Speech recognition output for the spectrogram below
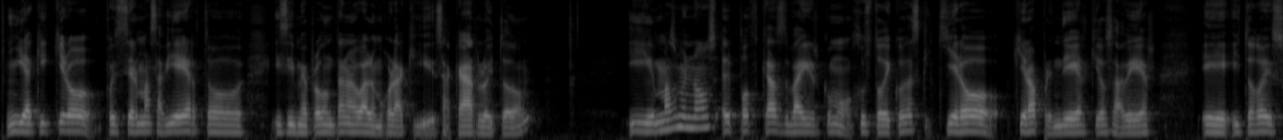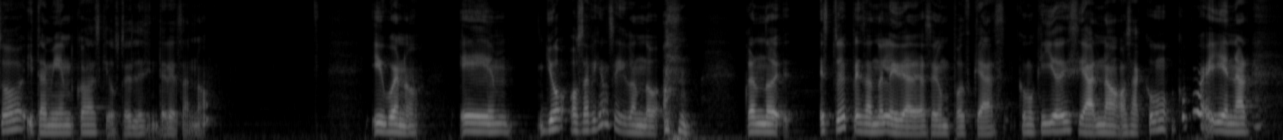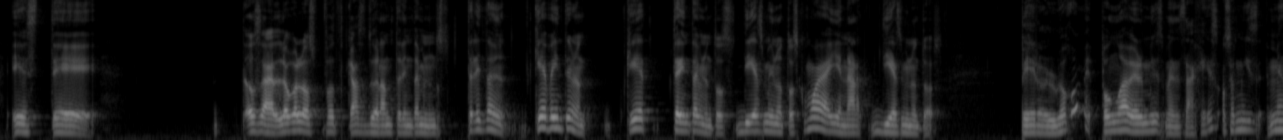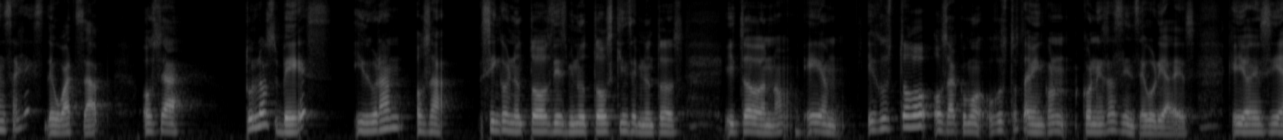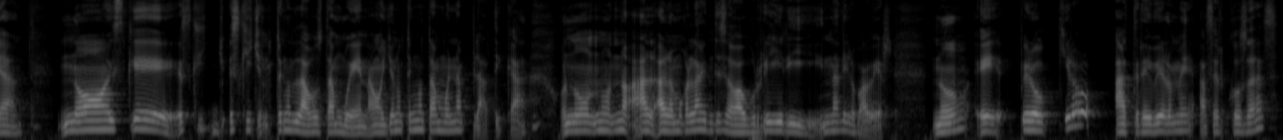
Y aquí quiero pues ser más abierto y si me preguntan algo a lo mejor aquí sacarlo y todo. Y más o menos el podcast va a ir como justo de cosas que quiero, quiero aprender, quiero saber eh, y todo eso. Y también cosas que a ustedes les interesan, ¿no? Y bueno, em, yo, o sea, fíjense que cuando, cuando estuve pensando en la idea de hacer un podcast, como que yo decía, no, o sea, ¿cómo, cómo voy a llenar este... O sea, luego los podcasts duran 30 minutos. 30 ¿Qué 20 minutos? ¿Qué 30 minutos? 10 minutos. ¿Cómo voy a llenar 10 minutos? Pero luego me pongo a ver mis mensajes, o sea, mis mensajes de WhatsApp, o sea, tú los ves y duran, o sea, 5 minutos, 10 minutos, 15 minutos y todo, ¿no? Em, y justo, o sea, como justo también con, con, esas inseguridades que yo decía, no, es que, es que, es que yo no tengo la voz tan buena, o yo no tengo tan buena plática, o no, no, no, a, lo mejor la gente se va a aburrir y, nadie lo va a ver, ¿no? Eh, pero quiero atreverme a hacer cosas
